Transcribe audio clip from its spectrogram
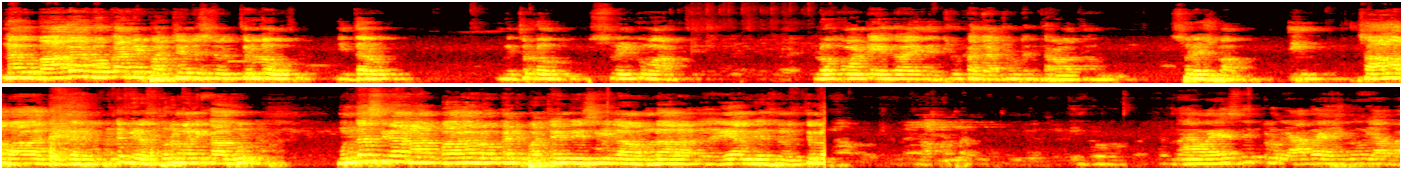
నాకు బాగా లోకాన్ని పరిచయం చేసిన వ్యక్తుల్లో ఇద్దరు మిత్రుడు సునీల్ కుమార్. లోకం అంటే ఏదో ఇది ఎట్లుంటుంది అట్లుంటుంది తర్వాత సురేష్ బాబు. చాలా బాగా దగ్గర అంటే మీరు దూరం కాదు. ముందస్తుగా నాకు బాగా లోకాన్ని పరిచయం చేసి ఇలా ఉండాలా చేయాలని చేసిన వ్యక్తులు. నా వయసు ఇప్పుడు యాభై ఐదు యాభై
